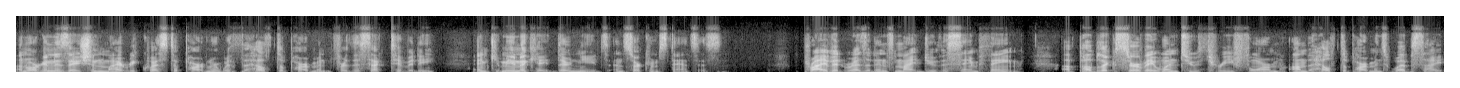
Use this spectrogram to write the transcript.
an organization might request to partner with the health department for this activity and communicate their needs and circumstances. Private residents might do the same thing. A public Survey 123 form on the Health Department's website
